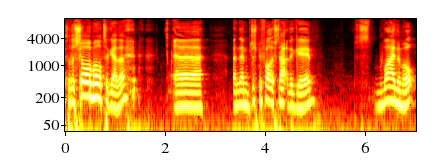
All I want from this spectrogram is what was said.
so they sew them all together, uh, and then just before the start of the game, s- line them up,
